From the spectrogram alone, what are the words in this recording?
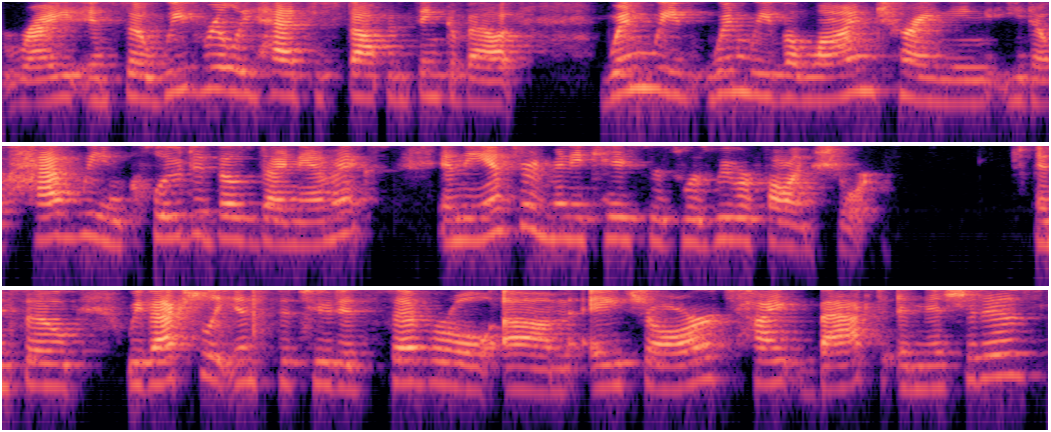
right? And so we've really had to stop and think about when we've when we've aligned training you know have we included those dynamics? And the answer in many cases was we were falling short. And so we've actually instituted several um, hr type backed initiatives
